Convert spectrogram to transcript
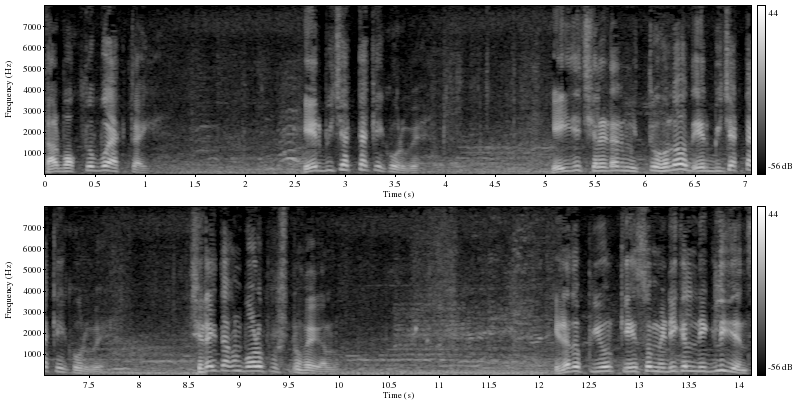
তার বক্তব্য একটাই। এর বিচারটা কে করবে? এই যে ছেলেটার মৃত্যু হলো, এর বিচারটা কে করবে? সেটাই তো এখন বড় প্রশ্ন হয়ে গেল। এটা তো pure case of medical negligence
